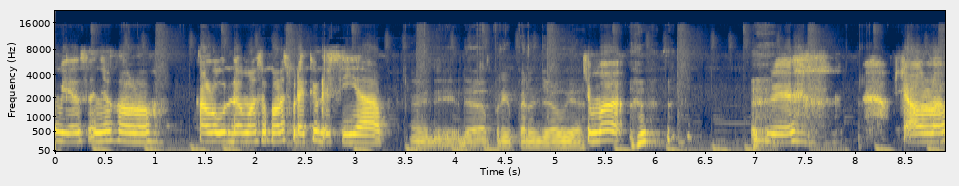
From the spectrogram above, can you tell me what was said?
biasanya kalau kalau udah masuk kelas berarti udah siap Eh, di- udah prepare jauh ya. cuma udah ya Allah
